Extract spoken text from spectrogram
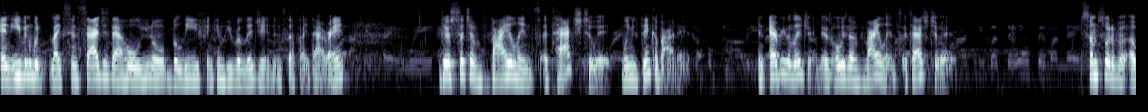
and even with like since Sag is that whole you know belief and can be religion and stuff like that, right? There's such a violence attached to it when you think about it. In every religion, there's always a violence attached to it. Some sort of a, a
